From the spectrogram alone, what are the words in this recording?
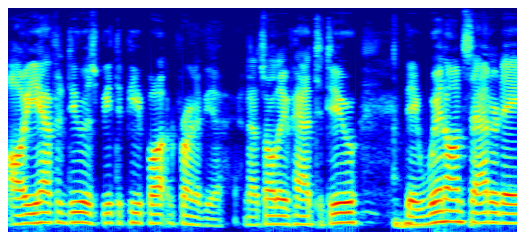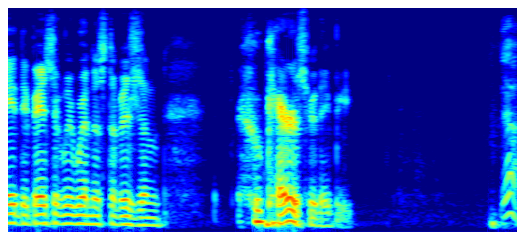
all you have to do is beat the people out in front of you, and that's all they've had to do. They win on Saturday. They basically win this division. Who cares who they beat? Yeah.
